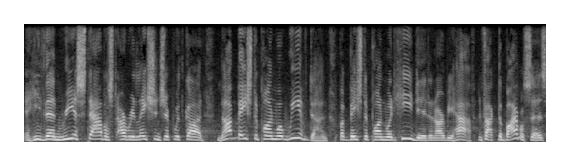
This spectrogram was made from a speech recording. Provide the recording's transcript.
And he then reestablished our relationship with God, not based upon what we have done, but based upon what he did in our behalf. In fact, the Bible says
